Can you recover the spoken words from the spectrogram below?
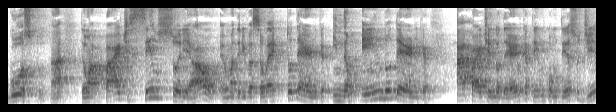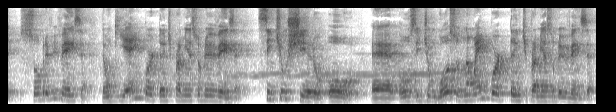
gosto, tá? Então a parte sensorial é uma derivação ectodérmica e não endodérmica. A parte endodérmica tem um contexto de sobrevivência. Então, o que é importante para minha sobrevivência? Sentir o cheiro ou, é, ou sentir um gosto não é importante para minha sobrevivência.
